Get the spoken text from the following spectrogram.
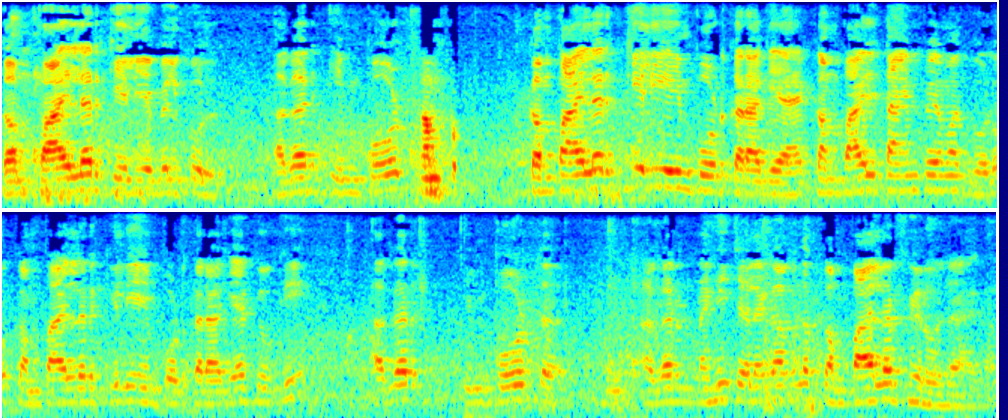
कंपाइलर के लिए बिल्कुल। अगर इंपोर्ट कंपाइलर के लिए इंपोर्ट करा गया है कंपाइल टाइम पे मत बोलो कंपाइलर के लिए इंपोर्ट करा गया क्योंकि अगर इंपोर्ट अगर नहीं चलेगा मतलब कंपाइलर फेल हो जाएगा।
